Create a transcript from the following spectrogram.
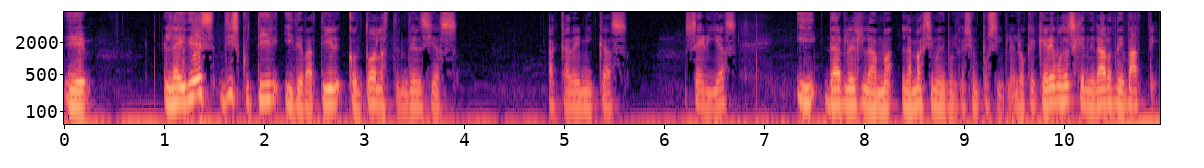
Eh, la idea es discutir y debatir con todas las tendencias académicas serias y darles la, la máxima divulgación posible. Lo que queremos es generar debate,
